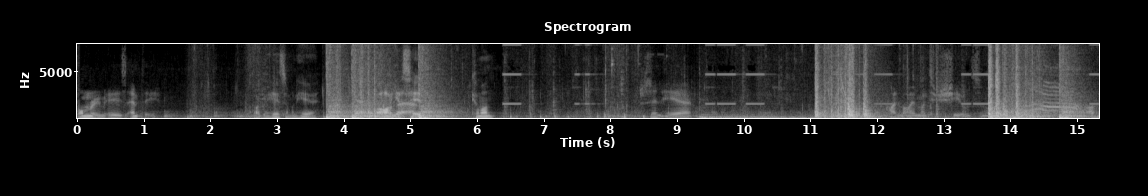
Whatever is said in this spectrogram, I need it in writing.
Bomb room is empty. I hear someone here. Yeah, Oh, yes, there. hit him. Come on. Just in here. Hide behind my two shields. I'm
